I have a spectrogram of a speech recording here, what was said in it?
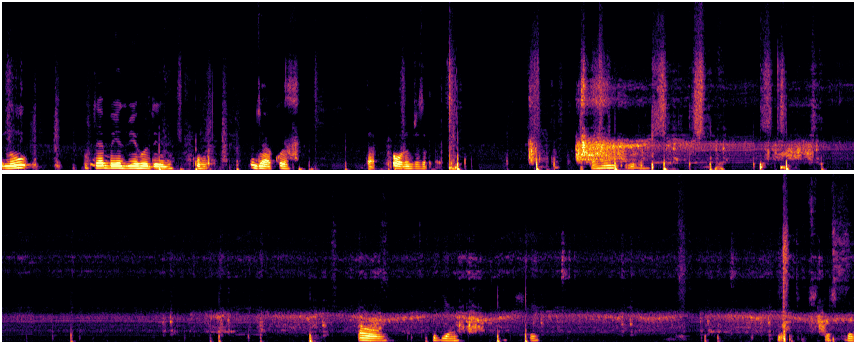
ну, у тебе є дві години. О, дякую. Так, о, він вже їдемо. О. Окей. Що ж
